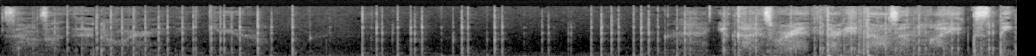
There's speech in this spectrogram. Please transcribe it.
Sounds so good, don't worry, thank you. You guys were at 30,000 likes. Thank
